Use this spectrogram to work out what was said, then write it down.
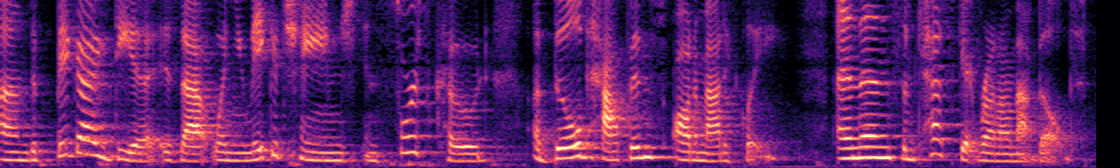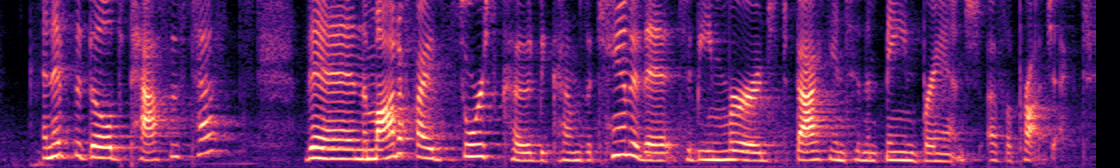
Um, the big idea is that when you make a change in source code, a build happens automatically, and then some tests get run on that build. And if the build passes tests, then the modified source code becomes a candidate to be merged back into the main branch of a project.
